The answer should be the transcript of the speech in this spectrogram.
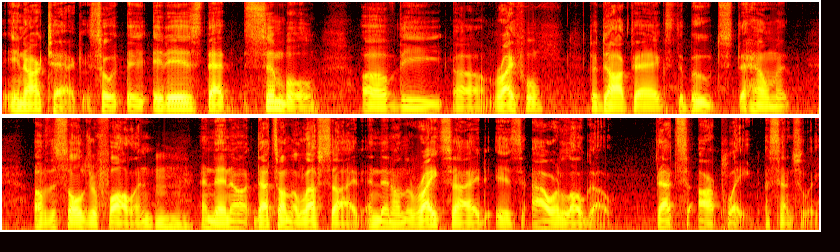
in our tag. So it, it is that symbol of the uh, rifle, the dog tags, the boots, the helmet, of the soldier fallen, Mm-hmm. and then uh, that's on the left side, and then on the right side is our logo. That's our plate essentially.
